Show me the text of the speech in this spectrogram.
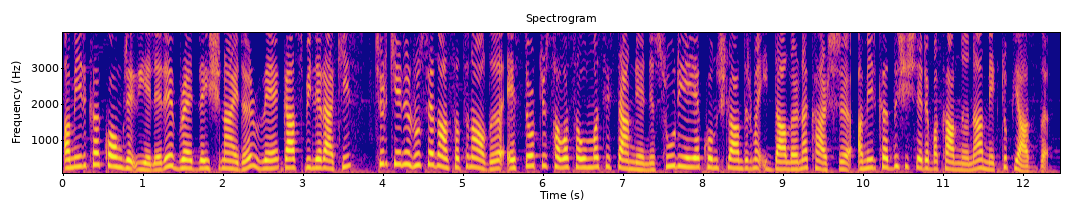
Amerika Kongre üyeleri Bradley Schneider ve Gus Bilirakis, Türkiye'nin Rusya'dan satın aldığı S-400 hava savunma sistemlerini Suriye'ye konuşlandırma iddialarına karşı Amerika Dışişleri Bakanlığı'na mektup yazdı.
